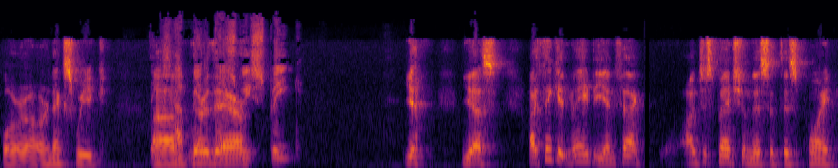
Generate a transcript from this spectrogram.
or, or next week. Um, they're there. as we speak. Yeah, yes, I think it may be. In fact, I'll just mention this at this point.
